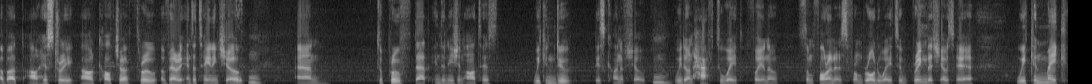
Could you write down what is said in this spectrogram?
about our history, our culture through a very entertaining show, hmm. and to prove that Indonesian artists we can do this kind of show. Hmm. We don't have to wait for you know some foreigners from Broadway to bring the shows here. We can make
